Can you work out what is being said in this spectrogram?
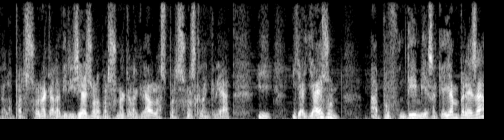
de, la persona que la dirigeix o la persona que l'ha creat o les persones que l'han creat. I, I allà és on aprofundim, i és aquella empresa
